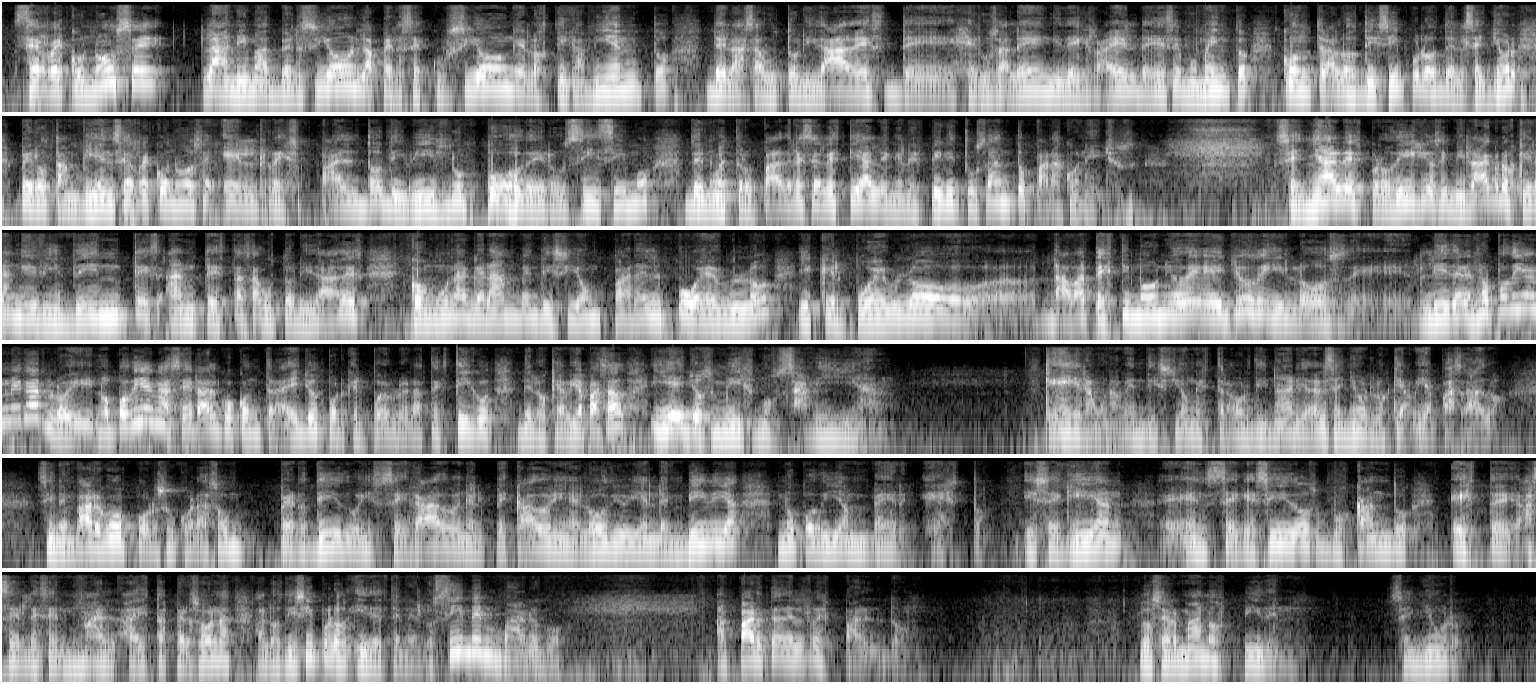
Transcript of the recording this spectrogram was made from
se reconoce la animadversión, la persecución, el hostigamiento de las autoridades de Jerusalén y de Israel de ese momento contra los discípulos del Señor, pero también se reconoce el respaldo divino poderosísimo de nuestro Padre Celestial en el Espíritu Santo para con ellos señales, prodigios y milagros que eran evidentes ante estas autoridades con una gran bendición para el pueblo y que el pueblo uh, daba testimonio de ellos y los eh, líderes no podían negarlo y no podían hacer algo contra ellos porque el pueblo era testigo de lo que había pasado y ellos mismos sabían que era una bendición extraordinaria del Señor lo que había pasado. Sin embargo, por su corazón perdido y cegado en el pecado y en el odio y en la envidia, no podían ver esto y seguían eh, enseguecidos buscando este, hacerles el mal a estas personas, a los discípulos y detenerlos. Sin embargo, aparte del respaldo, los hermanos piden, Señor,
